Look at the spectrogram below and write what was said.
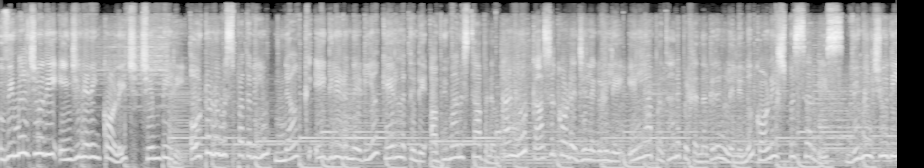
Vimal Jyothi engineering college Chemperi. Autonomous പദവിയും നാക് എ ഗ്രേഡും നേടിയ കേരളത്തിന്റെ അഭിമാന സ്ഥാപനം. കണ്ണൂർ കാസർഗോഡ് ജില്ലകളിലെ എല്ലാ പ്രധാനപ്പെട്ട നഗരങ്ങളിൽ നിന്നും college bus service. Vimal Jyothi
